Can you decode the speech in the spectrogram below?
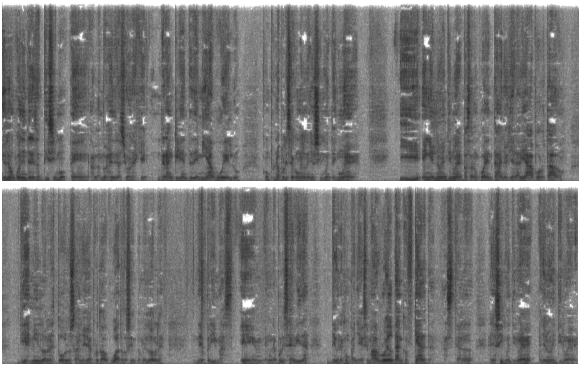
Yo tengo un cuento interesantísimo, eh, hablando de generaciones, que un gran cliente de mi abuelo compró una póliza con el año 59. Y en el 99 pasaron 40 años, ya le había aportado 10 mil dólares todos los años, había aportado 400 mil dólares de primas eh, en una póliza de vida de una compañía que se llamaba Royal Bank of Canada hasta año 59, año 99.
